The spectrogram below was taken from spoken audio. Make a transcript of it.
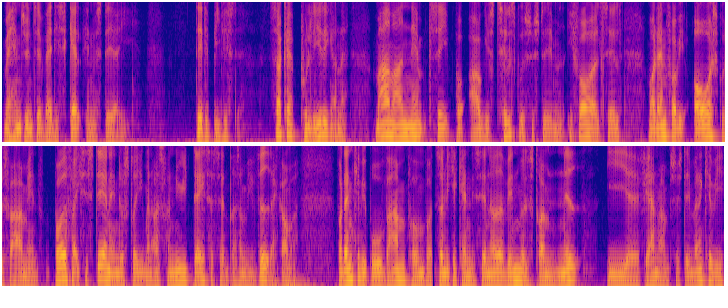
med hensyn til, hvad de skal investere i, det er det billigste. Så kan politikerne meget, meget nemt se på afgiftstilskudssystemet i forhold til, hvordan får vi overskudsvarme ind, både fra eksisterende industri, men også fra nye datacentre, som vi ved, der kommer. Hvordan kan vi bruge varmepumper, så vi kan kanalisere noget af vindmøllestrømmen ned i øh, fjernvarmesystemet? Hvordan kan vi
